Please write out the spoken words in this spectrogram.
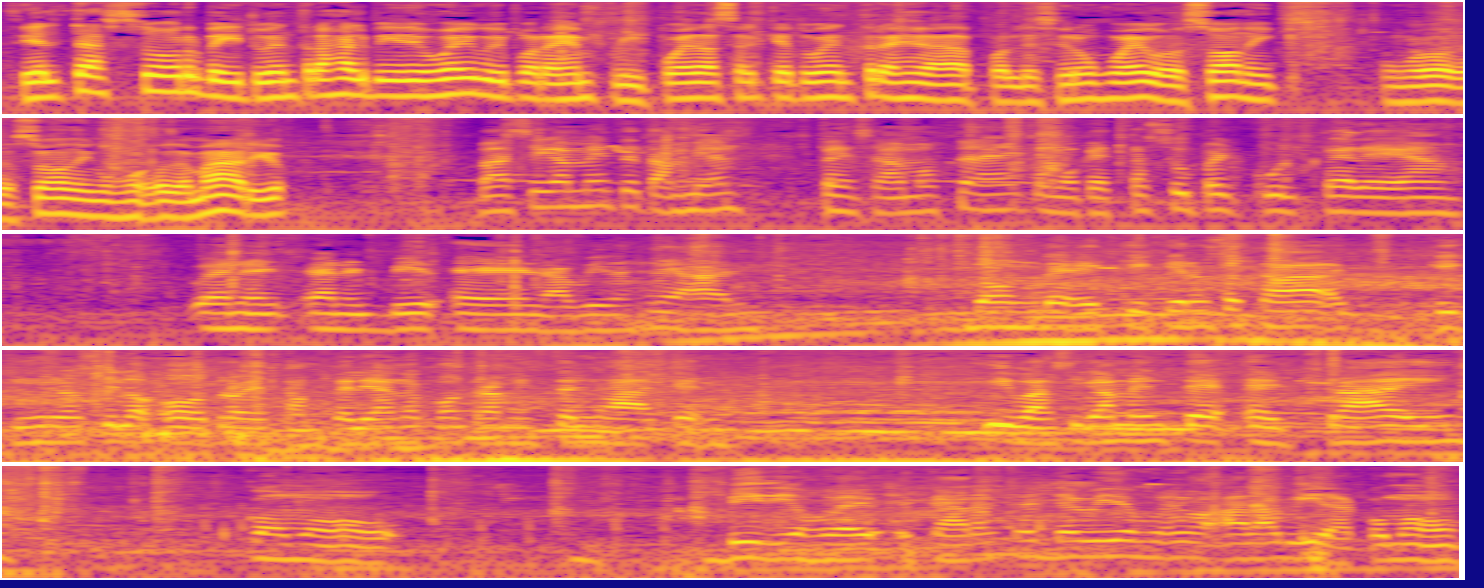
Si él te absorbe y tú entras al videojuego y por ejemplo él puede hacer que tú entres a, por decir un juego de Sonic, un juego de Sonic, un juego de Mario, básicamente también pensábamos tener como que esta super cool pelea en, el, en, el en la vida real donde Kiki Hiroshi está, Kiki y los otros están peleando contra Mr. Hacker y básicamente él trae como videojuegos, carácter de videojuegos a la vida como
